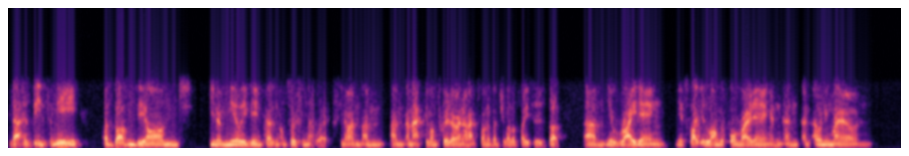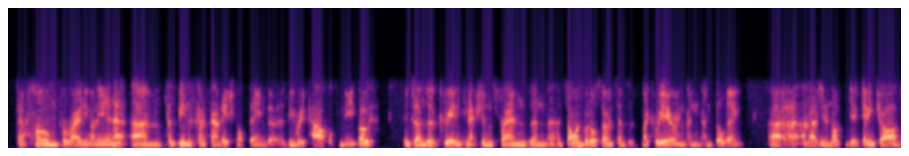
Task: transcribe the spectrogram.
that has been for me above and beyond, you know, merely being present on social networks. You know, I'm I'm I'm, I'm active on Twitter and I'm active on a bunch of other places, but um, you know, writing, you know, slightly longer form writing and, and, and owning my own kind of home for writing on the internet um, has been this kind of foundational thing that has been really powerful for me, both in terms of creating connections, friends, and and so on, but also in terms of my career and and, and building, uh, uh, you know, not you know, getting jobs,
